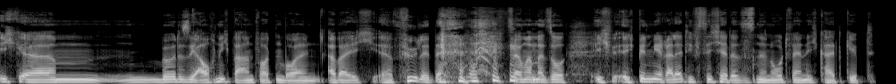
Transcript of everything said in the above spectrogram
Ich ähm, würde sie auch nicht beantworten wollen, aber ich äh, fühle, sagen wir mal so, ich, ich bin mir relativ sicher, dass es eine Notwendigkeit gibt,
